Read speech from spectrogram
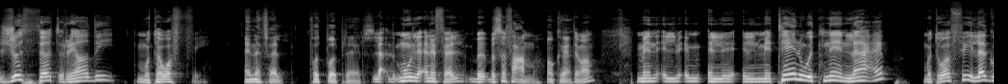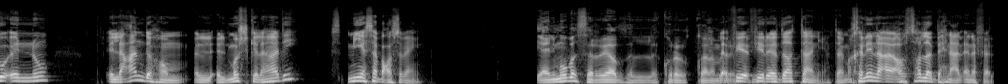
جثة رياضي متوفي. NFL football players لا مو ال NFL بصفة عامة. okay. تمام؟ من ال ال- ال 202 لاعب متوفي لقوا إنه اللي عندهم ال- المشكلة هذه 177 يعني مو بس الرياضة الكرة القدم لا في في رياضات تانية تمام؟ خلينا أوصل لك دحين على ال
